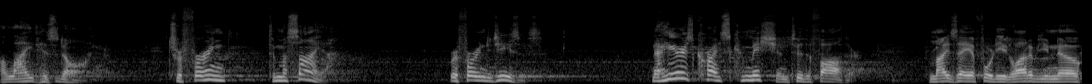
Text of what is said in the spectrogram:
a light has dawned. It's referring to Messiah, referring to Jesus. Now, here's Christ's commission to the Father. From Isaiah 48, a lot of you know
